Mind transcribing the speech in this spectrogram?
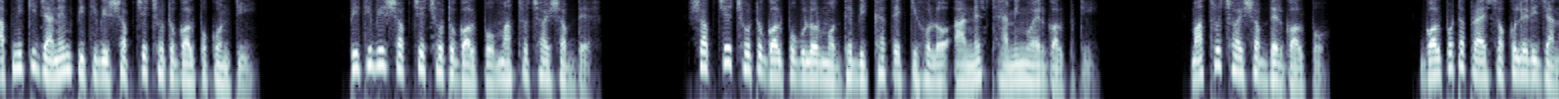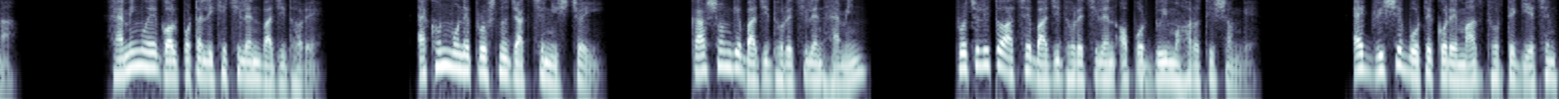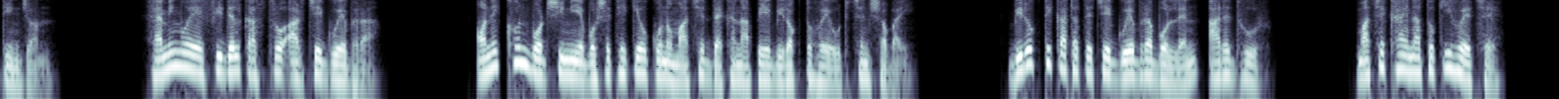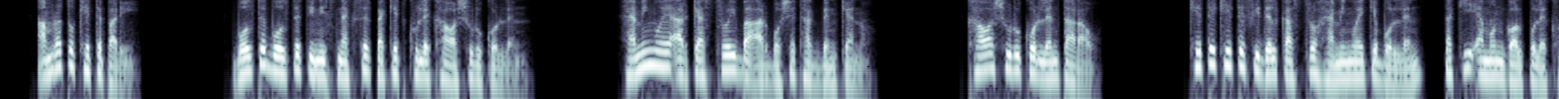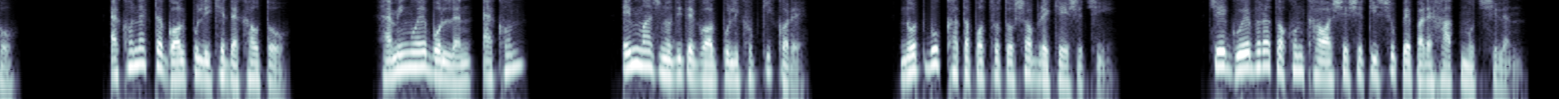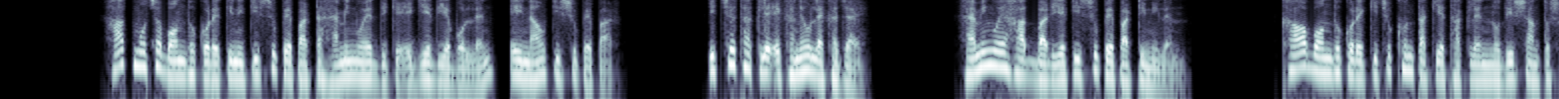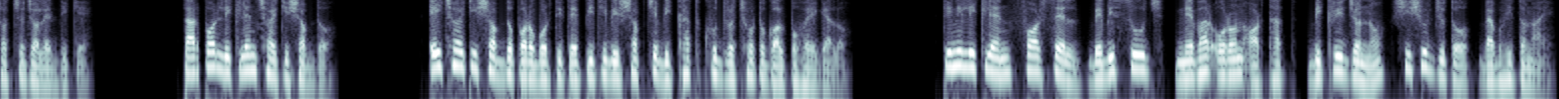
আপনি কি জানেন পৃথিবীর সবচেয়ে ছোট গল্প কোনটি? পৃথিবীর সবচেয়ে ছোট গল্প মাত্র ছয় শব্দের। সবচেয়ে ছোট গল্পগুলোর মধ্যে বিখ্যাত একটি হল আর্নেস্ট হ্যামিংওয়ের গল্পটি। মাত্র ছয় শব্দের গল্প। গল্পটা প্রায় সকলেরই জানা। হ্যামিংওয়ে গল্পটা লিখেছিলেন বাজি ধরে এখন মনে প্রশ্ন জাগছে নিশ্চয়ই। কার সঙ্গে বাজি ধরেছিলেন হ্যামিং প্রচলিত আছে বাজি ধরেছিলেন অপর দুই মহারথীর সঙ্গে। এক গ্রীষ্মে বোটে করে মাছ ধরতে গিয়েছেন তিনজন। হ্যামিংওয়ে, ফিদেল কাস্ত্রো আর চে গুয়েভরা। অনেকক্ষণ বড়শি নিয়ে বসে থেকেও কোনো মাছের দেখা না পেয়ে বিরক্ত হয়ে উঠছেন সবাই। বিরক্তি কাটাতে চে গুয়েভরা বললেন, আরে ধুর। মাছে খায় না তো কি হয়েছে? আমরা তো খেতে পারি। বলতে বলতে তিনি স্ন্যাক্সের প্যাকেট খুলে খাওয়া শুরু করলেন। হ্যামিংওয়ে আর ক্যাস্ত্রোই বা আর বসে থাকবেন কেন? খাওয়া শুরু করলেন তারাও। খেতে খেতে ফিদেল কাস্ত্রো হ্যামিংওয়েকে বললেন, তা কি এমন গল্প লেখো? এখন একটা গল্প লিখে দেখাও তো। হ্যামিংওয়ে বললেন, এখন? এম মাঝ নদীতে গল্প লিখুক কি করে? নোটবুক, খাতাপত্র তো সব রেখে এসেছি। চে গুয়েভরা তখন খাওয়া শেষে টিস্যু পেপারে হাত মুছছিলেন। হাত মোছা বন্ধ করে তিনি টিস্যু পেপারটা হ্যামিংওয়ের দিকে এগিয়ে দিয়ে বললেন, এই নাও টিস্যু পেপার। ইচ্ছে থাকলে এখানেও লেখা যায়। হ্যামিংওয়ে হাত বাড়িয়ে টিস্যু পেপারটি নিলেন। খাওয়া বন্ধ করে কিছুক্ষণ তাকিয়ে থাকলেন নদীর শান্ত স্বচ্ছ জলের দিকে। তারপর লিখলেন ছয়টি শব্দ। এই ছয়টি শব্দ পরবর্তীতে পৃথিবীর সবচেয়ে বিখ্যাত ক্ষুদ্র ছোট গল্প হয়ে গেল। তিনি লিখলেন, for sale, baby shoes, never worn অর্থাৎ বিক্রির জন্য শিশুর জুতো ব্যবহৃত নয়।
